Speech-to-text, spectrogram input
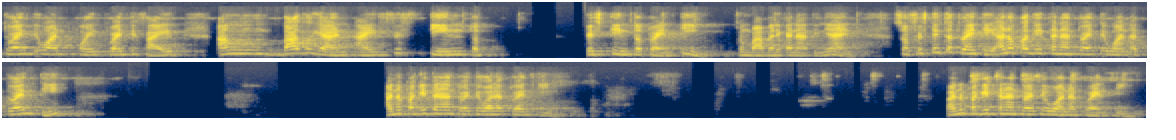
21.25, ang bago yan ay 15 to 15 to 20. Kung babalikan natin yan. So 15 to 20, ano pagitan ng 21 at 20? Ano pagitan ng 21 at 20? Anong pagitan ng 21 at 20?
